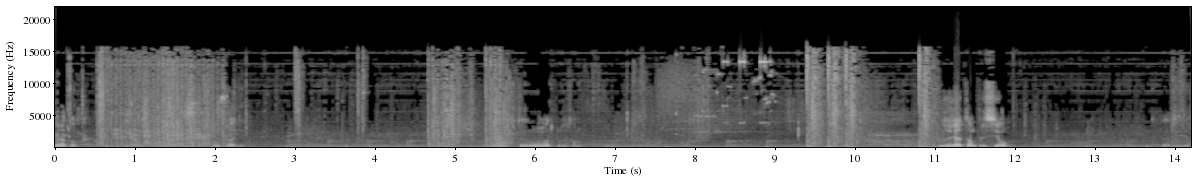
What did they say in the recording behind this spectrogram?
Браток. Тут сзади. Ах ты, вон откуда там. Зря там присел. Как идет.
